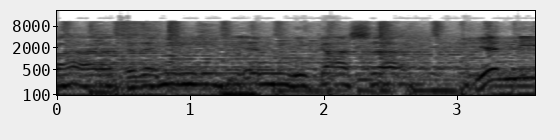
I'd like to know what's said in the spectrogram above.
separarte de mí en mi casa y en mi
